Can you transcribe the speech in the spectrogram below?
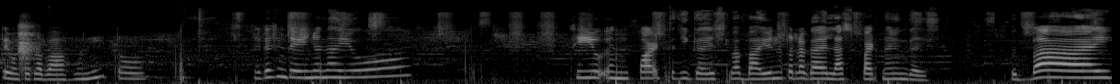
Ano tayo magtatrabaho nito? Okay guys, hintayin nyo na yung see you in part 3 guys. Bye-bye. Yun na talaga yung last part na yun guys. Goodbye!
